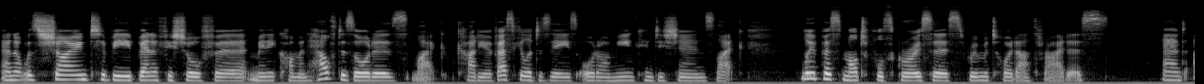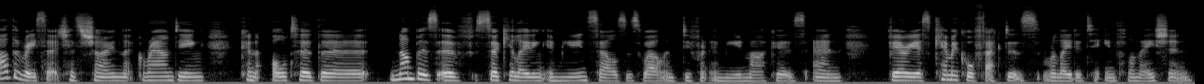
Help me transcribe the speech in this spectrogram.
and it was shown to be beneficial for many common health disorders like cardiovascular disease, autoimmune conditions like lupus, multiple sclerosis, rheumatoid arthritis. And other research has shown that grounding can alter the numbers of circulating immune cells as well, and different immune markers and various chemical factors related to inflammation.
